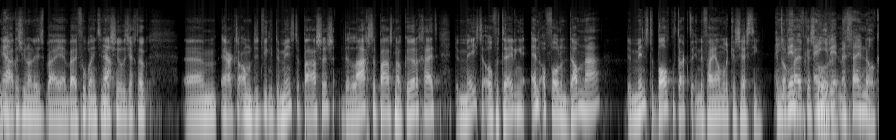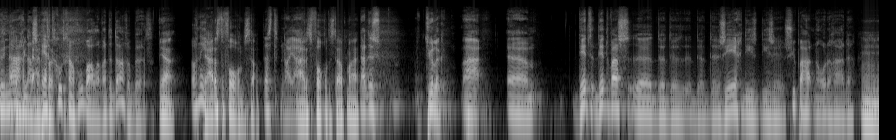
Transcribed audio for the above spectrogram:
datajournalist bij, bij Voetbal International. Die zegt ook. Um, er allemaal dit weekend de minste passes, de laagste paasnauwkeurigheid, de meeste overtredingen en op Volendam na de minste balcontacten in de vijandelijke 16. En, En je, toch wint, vijf keer en je wint met 5-0. Kun je Ja, nagaan als ze ja, echt goed gaan voetballen, wat er dan gebeurt. Ja. Of niet? ja, dat is de volgende stap. Dat is, nou Ja, ja, dat is de volgende stap. Maar dat is natuurlijk. Maar ehm, dit, dit was eh, de, de, de, de zeer die, die ze super hard nodig hadden. Mhm.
